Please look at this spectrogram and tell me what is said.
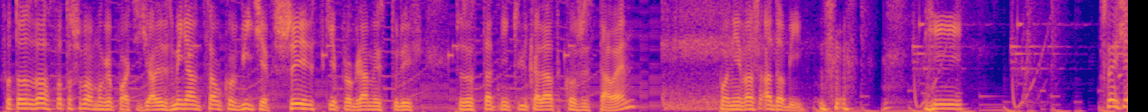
Foto, za Photoshopa mogę płacić, ale zmieniam całkowicie wszystkie programy, z których przez ostatnie kilka lat korzystałem, ponieważ Adobe. I w sensie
